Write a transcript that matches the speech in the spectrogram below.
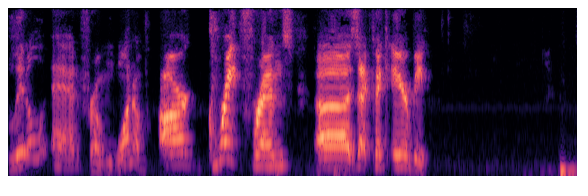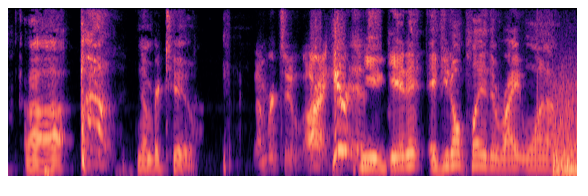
little ad from one of our great friends. Uh, Zach, pick A or B. Uh, number two. Number two. All right, here it is. Do you get it? If you don't play the right one, I'm.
